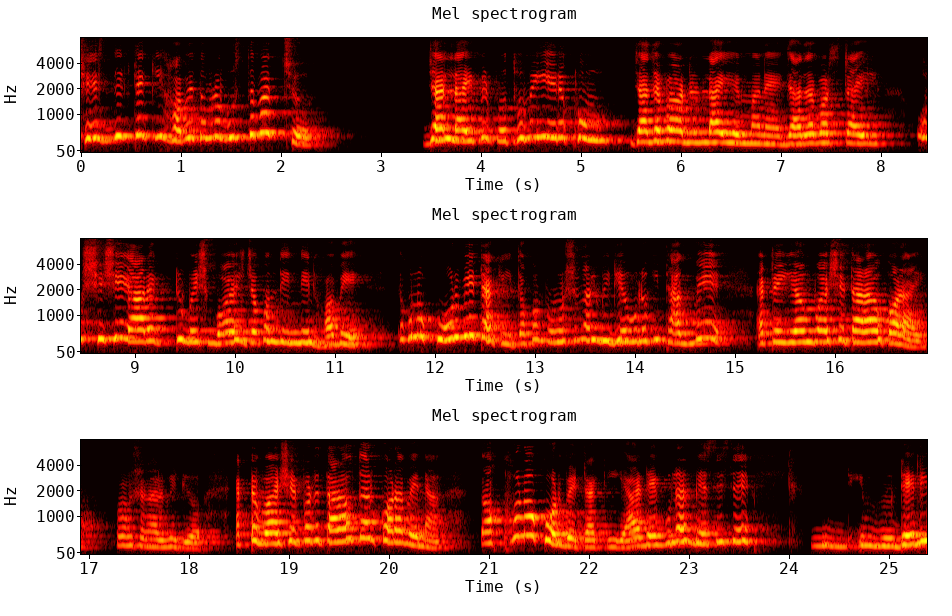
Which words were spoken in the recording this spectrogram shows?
শেষ দিকটা কি হবে তোমরা বুঝতে পারছ? যার লাইফের প্রথমেই এরকম যাযাবর লাই মানে যাযাবর স্টাইল ও শেষে আর একটু বেশ বয়স যখন দিন দিন হবে, তখন ও করবেটা কি? তখন প্রমোশনাল ভিডিওগুলো কি থাকবে? একটা ইয়ং বয়সে তারাও করায় প্রমোশনাল ভিডিও একটা বয়সের পরে তারাও তো আর করাবে না, তখনও করবেটা কি? আর রেগুলার বেসিসে ডেলি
